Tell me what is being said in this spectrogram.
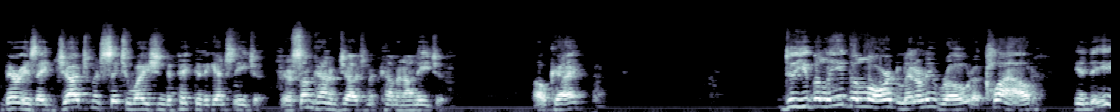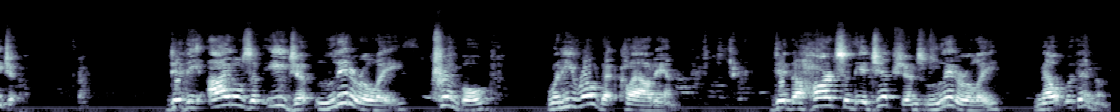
there is a judgment situation depicted against Egypt? There's some kind of judgment coming on Egypt. Okay? Do you believe the Lord literally rode a cloud into Egypt? Did the idols of Egypt literally tremble when he rode that cloud in? Did the hearts of the Egyptians literally melt within them?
